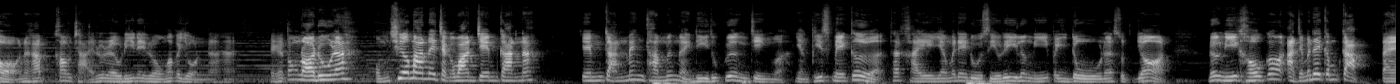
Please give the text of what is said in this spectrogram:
บอกนะครับเข้าฉายเร็วๆนี้ในโรงภาพยนตร์นะฮะแต่ก็ต้องรอดูนะ ผมเชื่อมั่นในจักรวาลเจมกันนะ เจมส์กันแม่งทำเรื่องไหนดีทุกเรื่องจริงว่ะอย่าง Peacemaker อะถ้าใครยังไม่ได้ดูซีรีส์เรื่องนี้ไปดูนะสุดยอด เรื่องนี้เขาก็อาจจะไม่ได้กำกับ แต่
